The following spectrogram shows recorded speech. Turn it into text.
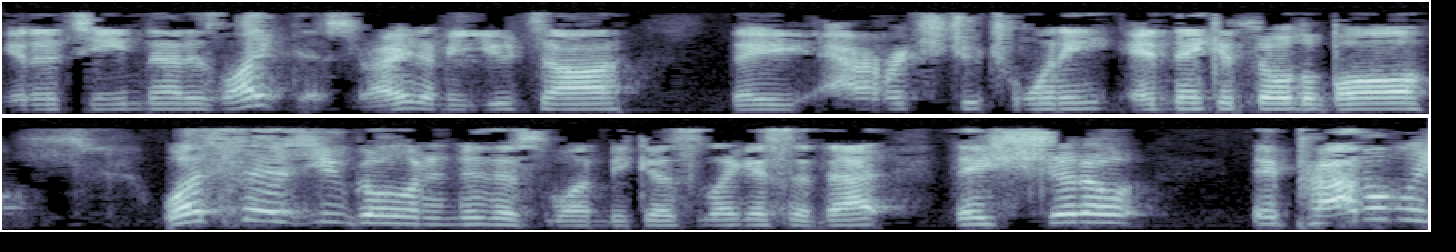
in a team that is like this, right? I mean, Utah, they average 220 and they can throw the ball. What says you going into this one? Because like I said, that they should have, they probably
